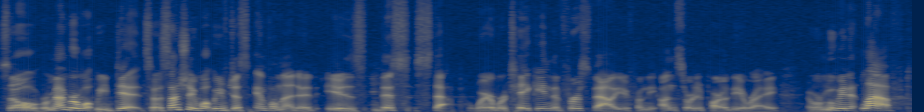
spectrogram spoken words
So remember what we did. So essentially what we've just implemented is this step, where we're taking the first value from the unsorted part of the array, and we're moving it left,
